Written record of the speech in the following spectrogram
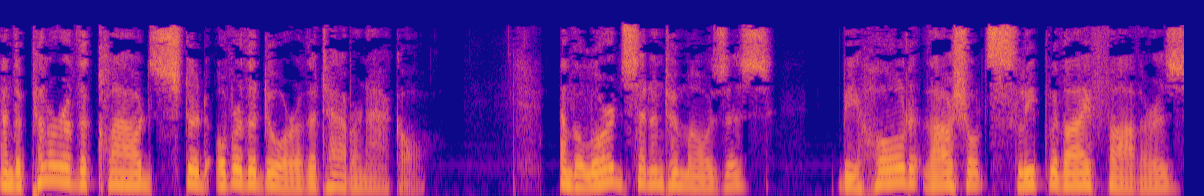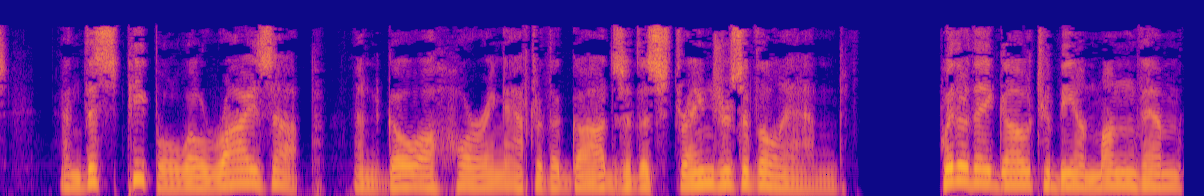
and the pillar of the cloud stood over the door of the tabernacle. And the Lord said unto Moses, Behold, thou shalt sleep with thy fathers, and this people will rise up, and go a-whoring after the gods of the strangers of the land, whither they go to be among them,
